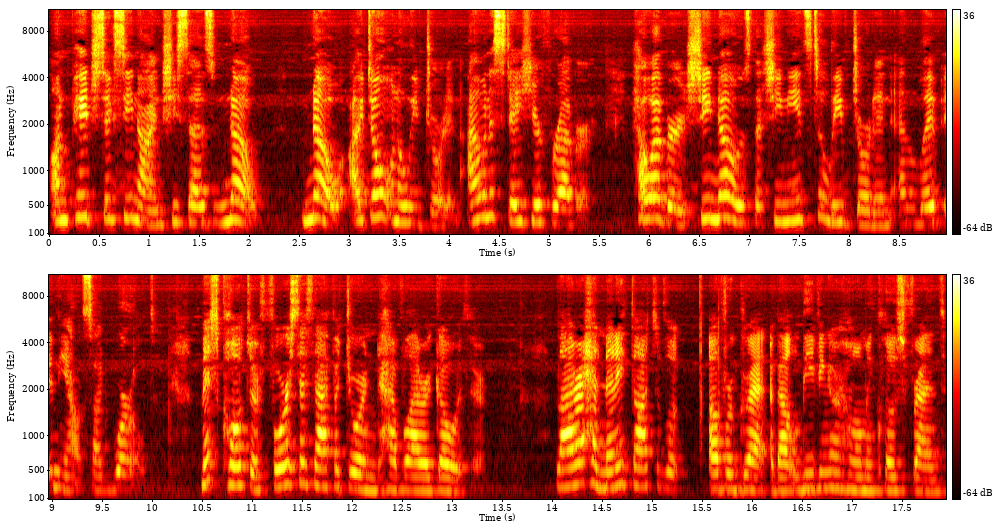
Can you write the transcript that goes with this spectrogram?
On page 69, she says, No, no, I don't want to leave Jordan. I want to stay here forever. However, she knows that she needs to leave Jordan and live in the outside world. Miss Coulter forced the Jordan to have Lyra go with her. Lyra had many thoughts of, of regret about leaving her home and close friends.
